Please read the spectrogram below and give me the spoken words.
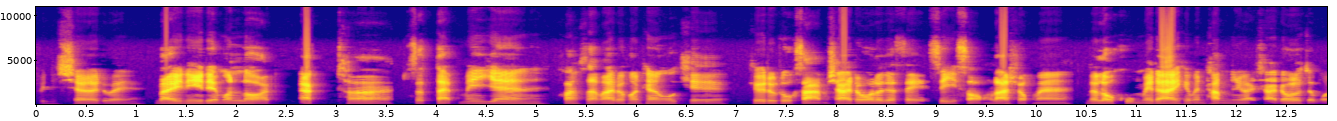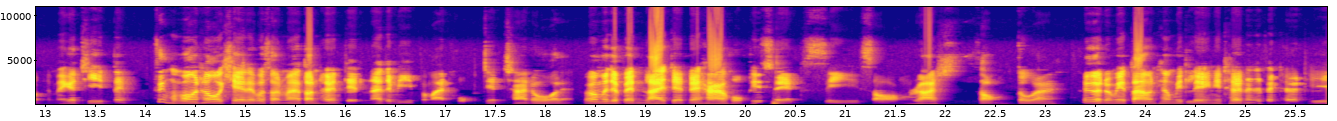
Finisher ด้วย ใบนี้ Demon Lord Acta สแตทไม่แย่ ความสามารถก็ค่อนข้างโอเค คือทุกๆ 3 Shadow เราจะเสก4 2 Rush ออกมา แล้วเราคุมไม่ได้คือมันทำเหนื่อย Shadow เราจะหมดไม่ก็ที่เต็ม ซึ่งผมว่ามันทั้งโอเคเลยเพราะส่วนมากตอนเทิร์นเจ็ดน่าจะมีประมาณ 6 7 Shadow แหละเพราะว่ามันจะเป็นไล่เจ็ดได้ 5 6 ที่เสก4 2 Rush 2 ตัวถ้าเกิดว่าเมตาค่อนข้างมิดเลงนี่เทิร์นนั้นจะเป็นเทิร์นที่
